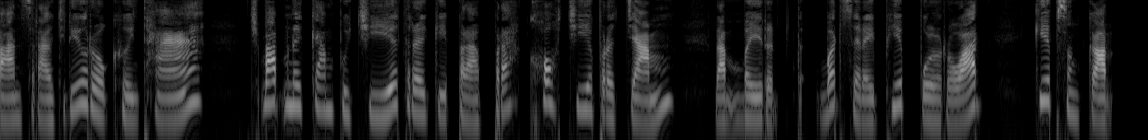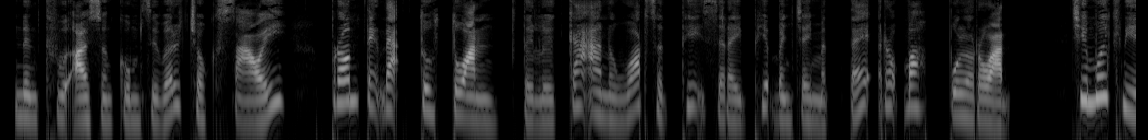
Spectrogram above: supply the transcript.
បានស្រាវជ្រាវរកឃើញថាច្បាប់នៅកម្ពុជាត្រូវគេប្រើប្រាស់ខុសជាប្រចាំដើម្បីរឹតបន្តឹងសេរីភាពពលរដ្ឋ គៀបសង្កត់និងធ្វើឲ្យសង្គមស៊ីវិលចុះខ្សោយព្រមទាំងដាក់ទោសទណ្ឌទៅលើការអនុវត្តសិទ្ធិសេរីភាពបញ្ចេញមតិរបស់ពលរដ្ឋជាមួយគ្នា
